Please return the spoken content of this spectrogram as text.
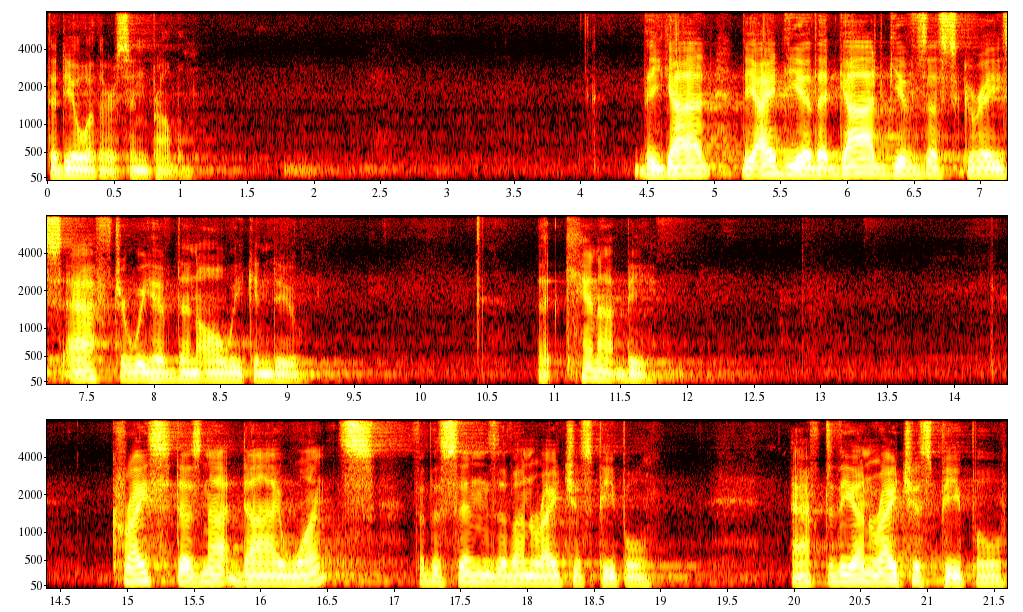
to deal with our sin problem. the, God, the idea that God gives us grace after we have done all we can do. That cannot be. Christ does not die once for the sins of unrighteous people. After the unrighteous people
